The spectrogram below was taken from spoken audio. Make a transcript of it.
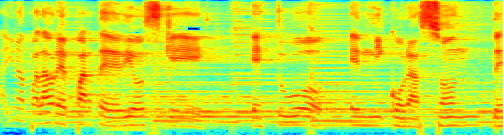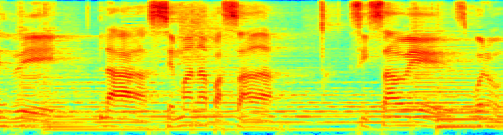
Hay una palabra de parte de Dios que estuvo en mi corazón desde la semana pasada. Si sabes, bueno,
